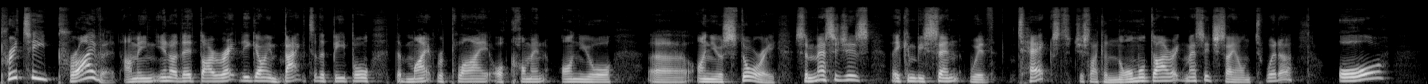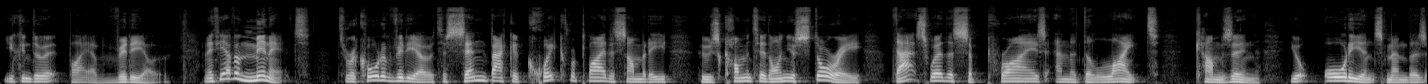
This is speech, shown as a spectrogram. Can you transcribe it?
pretty private. I mean, you know, they're directly going back to the people that might reply or comment on your uh, on your story. So messages they can be sent with text, just like a normal direct message, say on Twitter, or you can do it via video. And if you have a minute to record a video to send back a quick reply to somebody who's commented on your story, that's where the surprise and the delight comes in. Your audience members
